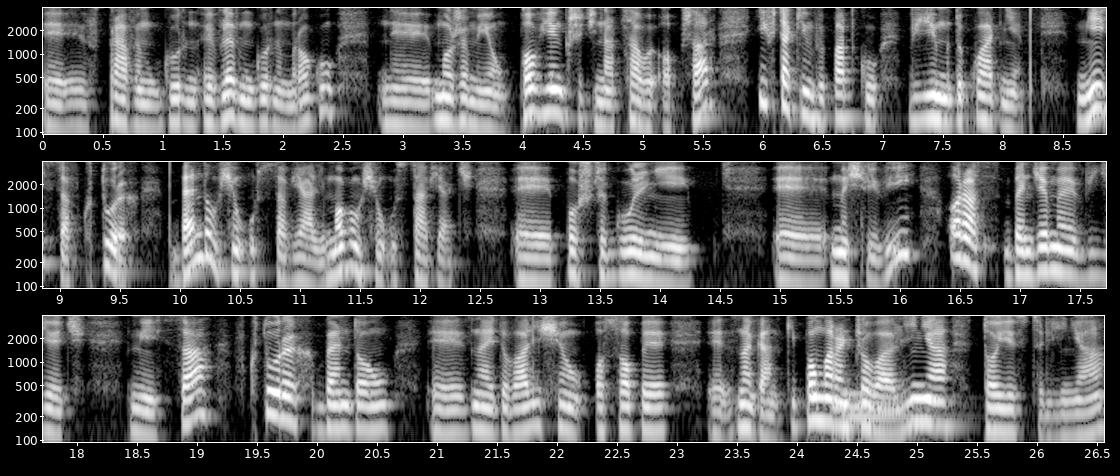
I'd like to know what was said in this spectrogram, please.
y, w prawym górn, w lewym górnym rogu y, możemy ją powiększyć na cały obszar i w takim wypadku widzimy dokładnie miejsca, w których będą się ustawiali, mogą się ustawiać poszczególni myśliwi oraz będziemy widzieć miejsca, w których będą y, znajdowali się osoby y, z naganki. Pomarańczowa linia to jest linia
